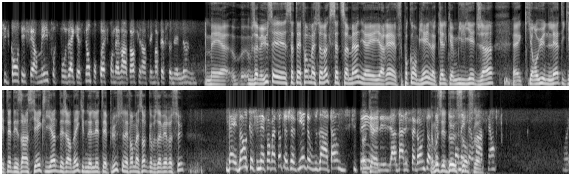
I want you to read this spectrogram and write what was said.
si le compte est fermé, il faut se poser la question pourquoi est-ce qu'on avait encore ces renseignements personnels-là. Mais euh, vous avez eu ces- cette information-là que cette semaine, il y, aurait, je sais pas combien, là, quelques milliers de gens euh, qui ont eu une lettre et qui étaient des anciens clients de Desjardins qui ne l'étaient plus. C'est une information que vous avez reçue? Ben, donc, c'est une information que je viens de vous entendre discuter euh, dans les secondes qui ont Mais moi, j'ai deux sources, là. Oui.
